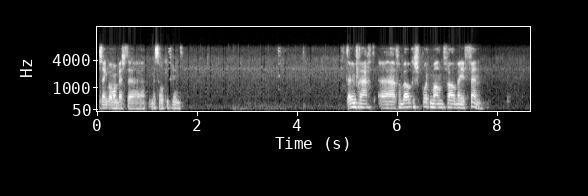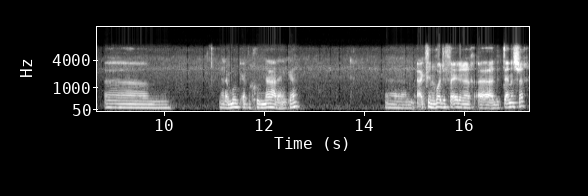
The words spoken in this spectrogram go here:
is denk ik wel mijn beste, beste hockeyvriend. Teun vraagt, uh, van welke sportman, vrouw ben je fan? Uh, ja, daar moet ik even goed nadenken. Uh, ja, ik vind Roger Federer uh, de tennisser.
